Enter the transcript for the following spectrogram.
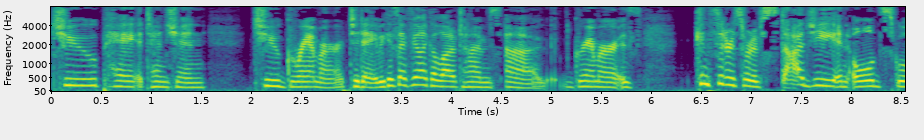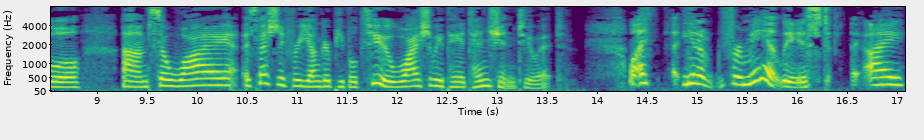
to pay attention to grammar today? Because I feel like a lot of times uh, grammar is considered sort of stodgy and old school. Um, so why, especially for younger people too, why should we pay attention to it? Well, I, you know, for me at least, I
